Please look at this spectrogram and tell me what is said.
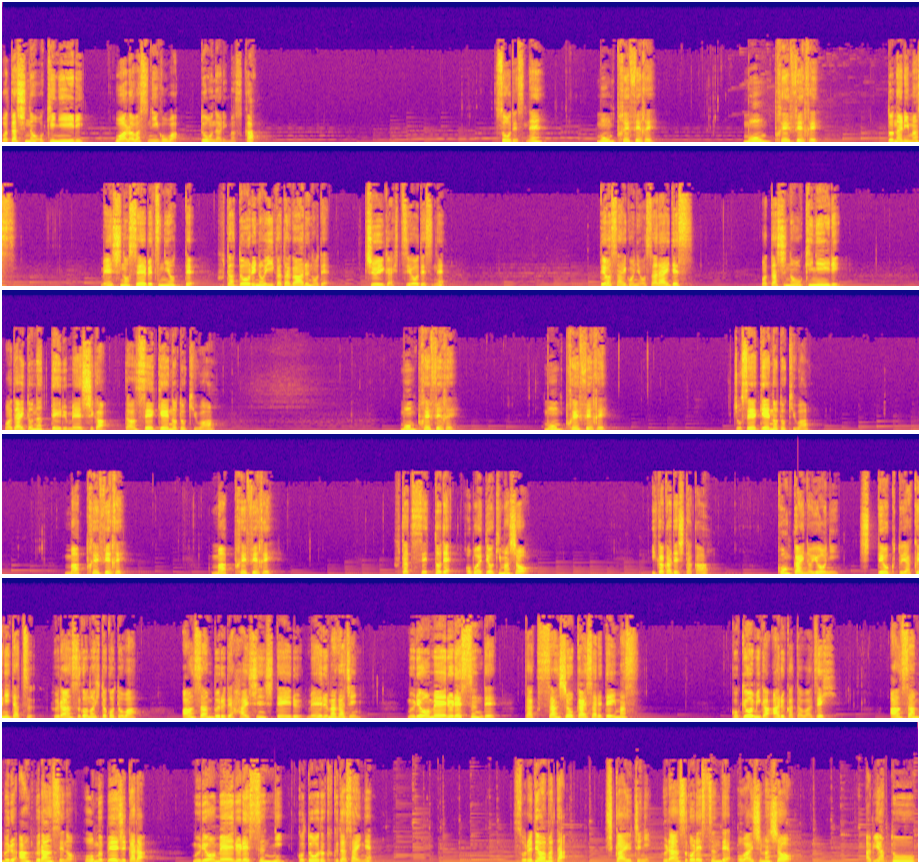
私のお気に入りを表す2語はどうなりますか？そうですね。mon préféré, mon préféré となります。名詞の性別によって二通りの言い方があるので注意が必要ですね。では最後におさらいです。私のお気に入り。話題となっている名詞が男性形の時は、mon préféré, mon préféré。女性形の時は、ma préférée, ma préféré.。2つセットで覚えておきましょう。いかがでしたか？今回のように知っておくと役に立つフランス語の一言は、アンサンブルで配信しているメールマガジン、無料メールレッスンでたくさん紹介されています。ご興味がある方はぜひ、アンサンブル・アン・フランセのホームページから無料メールレッスンにご登録くださいね。それではまた近いうちにフランス語レッスンでお会いしましょう。アビアント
